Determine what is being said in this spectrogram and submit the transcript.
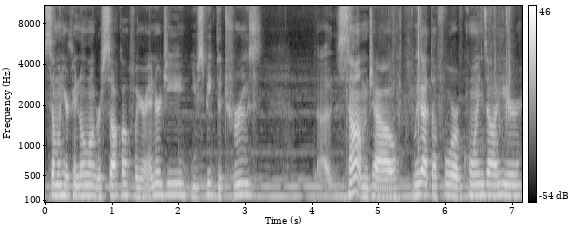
Someone here can no longer suck off of your energy. You speak the truth. Uh, something, Chow. We got the four of coins out here.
